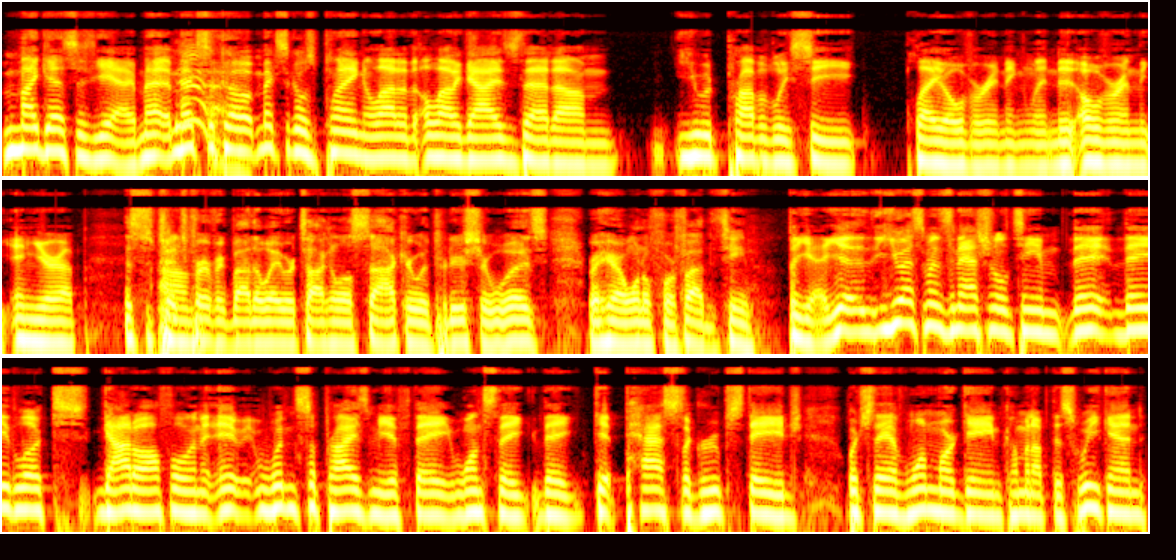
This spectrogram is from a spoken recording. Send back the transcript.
My guess is yeah. Me- Mexico Mexico's playing a lot of a lot of guys that um you would probably see play over in England, over in the in Europe. This is pitch Um, perfect, by the way. We're talking a little soccer with producer Woods right here on 104.5 The Team. But yeah, yeah, the U.S. men's national team they they looked god awful, and it, it wouldn't surprise me if they once they they get past the group stage, which they have one more game coming up this weekend.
